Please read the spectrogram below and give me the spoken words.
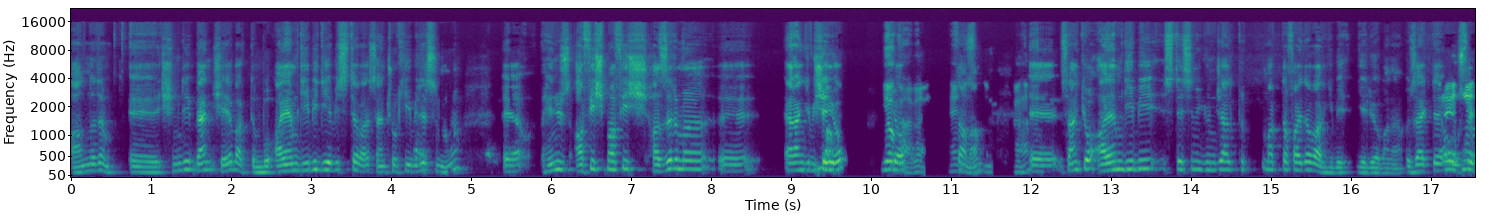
Anladım. Ee, şimdi ben şeye baktım. Bu IMDb diye bir site var. Sen çok iyi bilirsin evet. onu. Ee, henüz afiş mafiş hazır mı? Ee, herhangi bir şey yok. Yok, yok. abi. Henüz tamam. Ee, sanki o IMDb sitesini güncel tutmakta fayda var gibi geliyor bana. Özellikle evet, evet,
